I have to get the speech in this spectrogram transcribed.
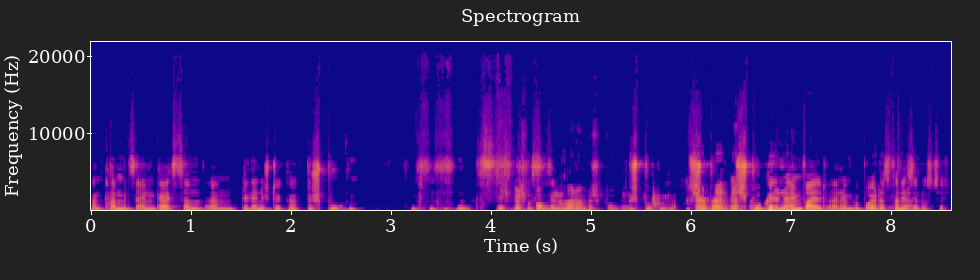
man kann mit seinen Geistern ähm, Geländestücke bespuken. das Nicht ich bespucken, sehr- sondern bespuken. Bespuken, ja. Ich spuke, ich spuke in einem Wald oder in einem Gebäude, das fand ich Ja. sehr lustig.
